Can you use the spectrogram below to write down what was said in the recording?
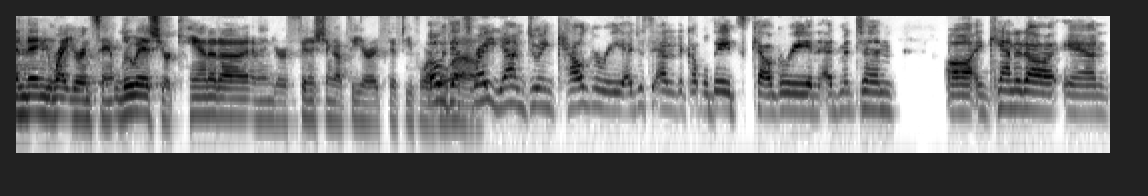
And then you're right, you're in St. Louis, you're Canada, and then you're finishing up the year at 54. Oh, below. that's right. Yeah, I'm doing Calgary. I just added a couple dates, Calgary and Edmonton. uh, in Canada and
